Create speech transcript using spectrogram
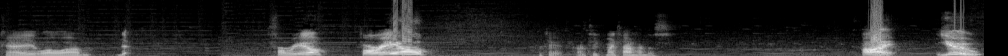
Okay, well, um... For real? For real? Okay, I'll take my time on this. Alright, you,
